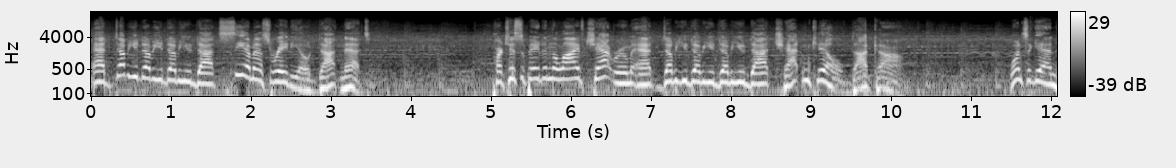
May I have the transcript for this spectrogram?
at www.cmsradio.net. Participate in the live chat room at www.chatandkill.com. Once again,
